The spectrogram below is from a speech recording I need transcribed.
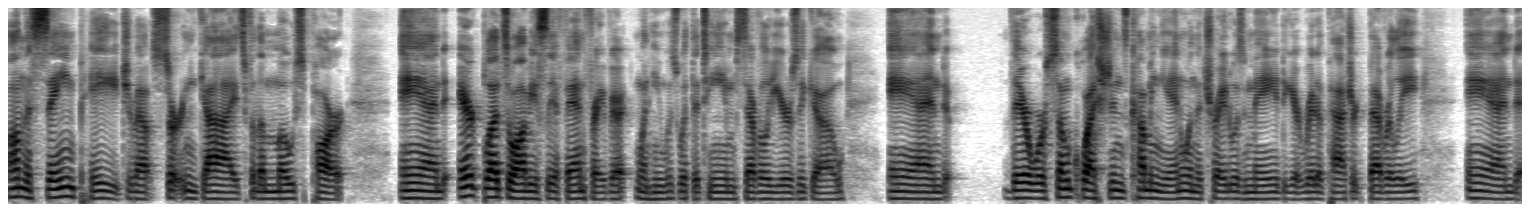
on the same page about certain guys for the most part. And Eric Bledsoe, obviously a fan favorite when he was with the team several years ago. And there were some questions coming in when the trade was made to get rid of Patrick Beverley and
